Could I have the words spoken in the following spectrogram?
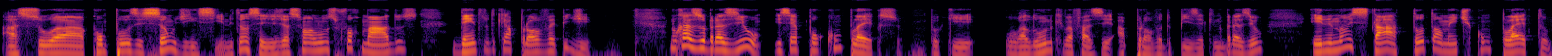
a sua composição de ensino. Então, ou seja, já são alunos formados dentro do que a prova vai pedir. No caso do Brasil, isso é pouco complexo, porque o aluno que vai fazer a prova do PISA aqui no Brasil, ele não está totalmente completo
